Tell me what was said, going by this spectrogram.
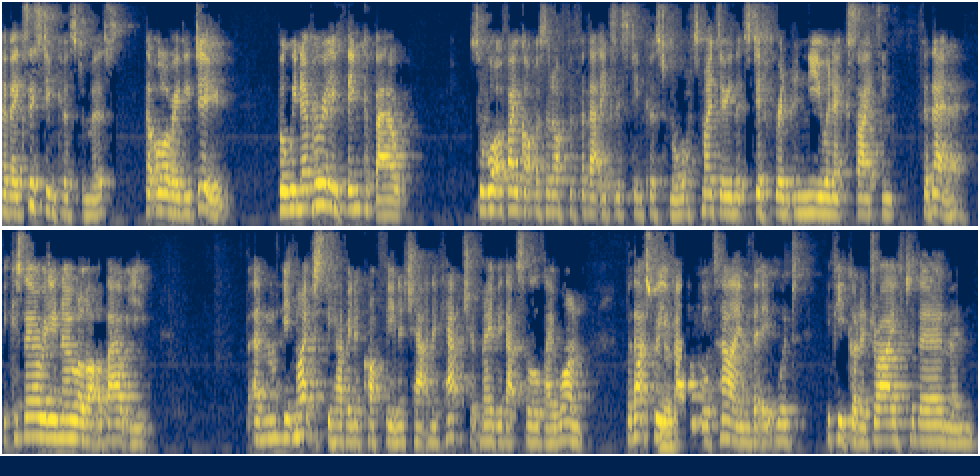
of existing customers that already do. But we never really think about so, what have I got as an offer for that existing customer? What am I doing that's different and new and exciting for them? Because they already know a lot about you. And um, it might just be having a coffee and a chat and a catch up. Maybe that's all they want. But that's really yeah. valuable time that it would if you've got to drive to them and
